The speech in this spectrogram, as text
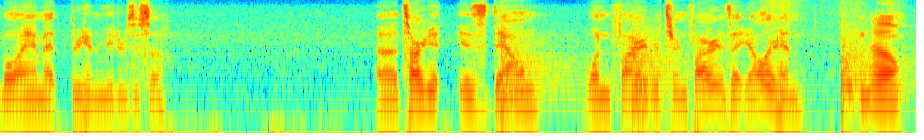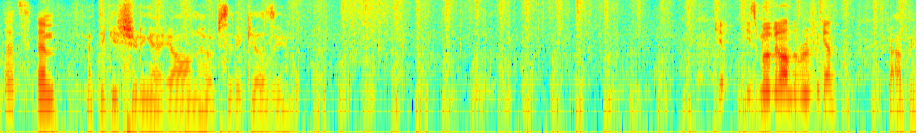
Well, I am at 300 meters or so. Uh, target is down. One fired. Return fire. Is that y'all or him? no, that's him. I think he's shooting at y'all in hopes that he kills you. Yep, he's moving on the roof again. Copy.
